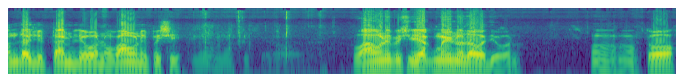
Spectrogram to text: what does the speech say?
અંદાજે ટાઈમ લેવાનો વાવણી પછી. વાવણી પછી એક મહિનો જ આવવા દેવાનો. હં હં. તો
